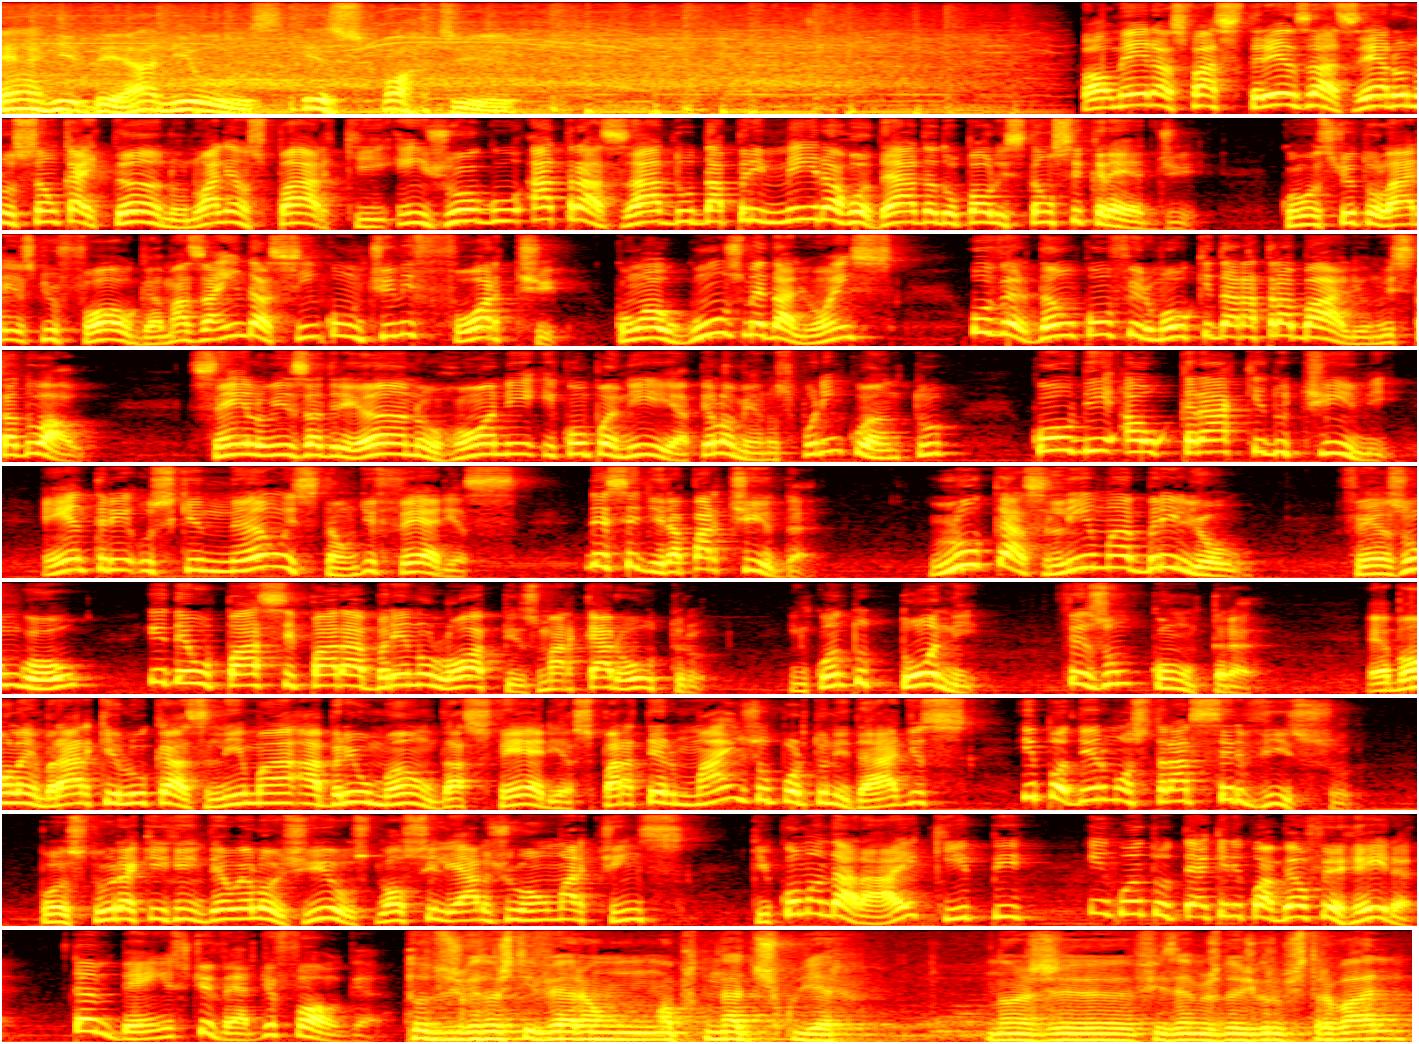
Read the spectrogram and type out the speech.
RBA News Esporte. Palmeiras faz 3 a 0 no São Caetano, no Allianz Parque, em jogo atrasado da primeira rodada do Paulistão Sicredi. Com os titulares de folga, mas ainda assim com um time forte, com alguns medalhões, o Verdão confirmou que dará trabalho no estadual. Sem Luiz Adriano, Rony e companhia, pelo menos por enquanto, coube ao craque do time, entre os que não estão de férias, decidir a partida. Lucas Lima brilhou, fez um gol e deu o passe para Breno Lopes marcar outro, enquanto Tony fez um contra. É bom lembrar que Lucas Lima abriu mão das férias para ter mais oportunidades e poder mostrar serviço. Postura que rendeu elogios do auxiliar João Martins, que comandará a equipe enquanto o técnico Abel Ferreira também estiver de folga. Todos os jogadores tiveram a oportunidade de escolher. Nós uh, fizemos dois grupos de trabalho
